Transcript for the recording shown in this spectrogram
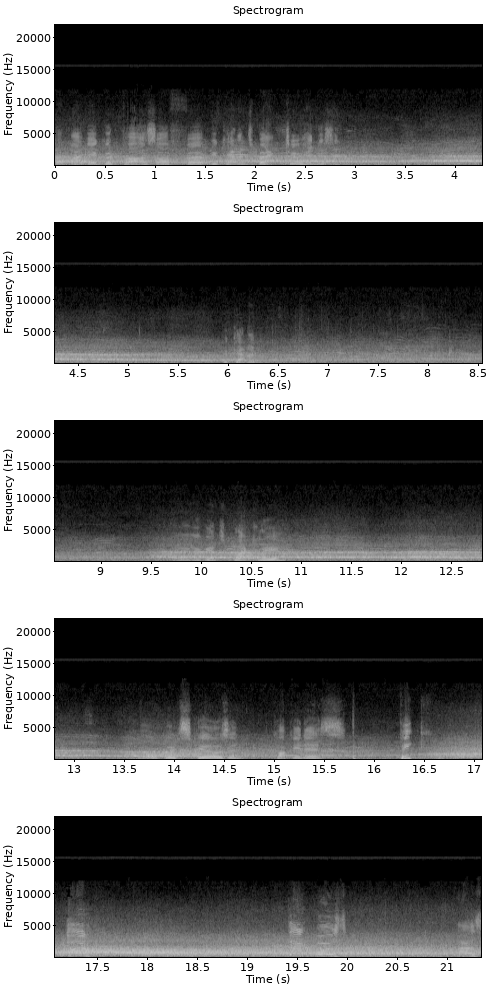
That might be a good pass off uh, Buchanan's back to Henderson. Buchanan against Blackley. All good skills and cockiness. Peake. Ah! That was as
